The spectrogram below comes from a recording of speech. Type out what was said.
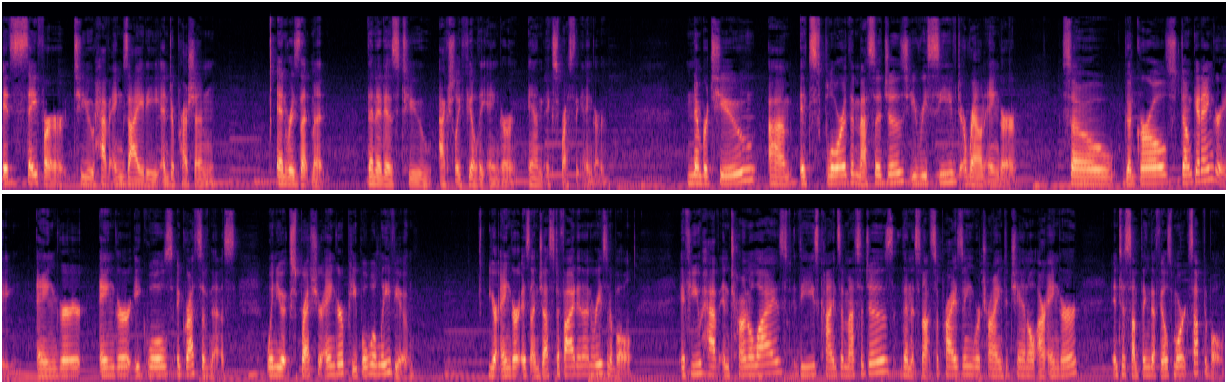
it's safer to have anxiety and depression and resentment than it is to actually feel the anger and express the anger. Number two, um, explore the messages you received around anger. So, good girls, don't get angry. Anger, anger equals aggressiveness. When you express your anger, people will leave you. Your anger is unjustified and unreasonable. If you have internalized these kinds of messages, then it's not surprising we're trying to channel our anger into something that feels more acceptable.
